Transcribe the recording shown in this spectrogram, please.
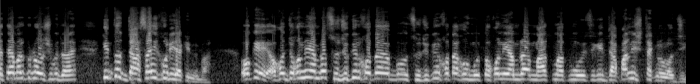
এতে- আমার কোনো অসুবিধা নাই, কিন্তু যাচাই করিয়া কিনবা। ওকে এখন যখনই আমরা সুজুকির কথা সুজুকির কথা কমু তখনই আমরা মাত মাত হয়েছে কি জাপানিজ টেকনোলজি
